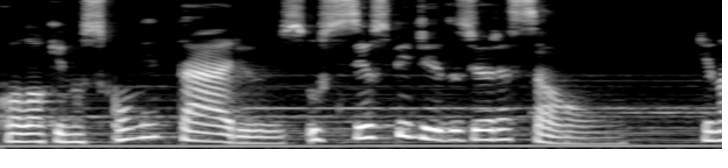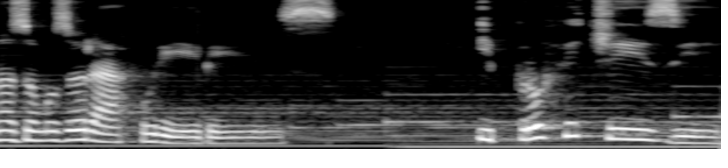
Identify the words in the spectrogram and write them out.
Coloque nos comentários os seus pedidos de oração, que nós vamos orar por eles. E profetize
